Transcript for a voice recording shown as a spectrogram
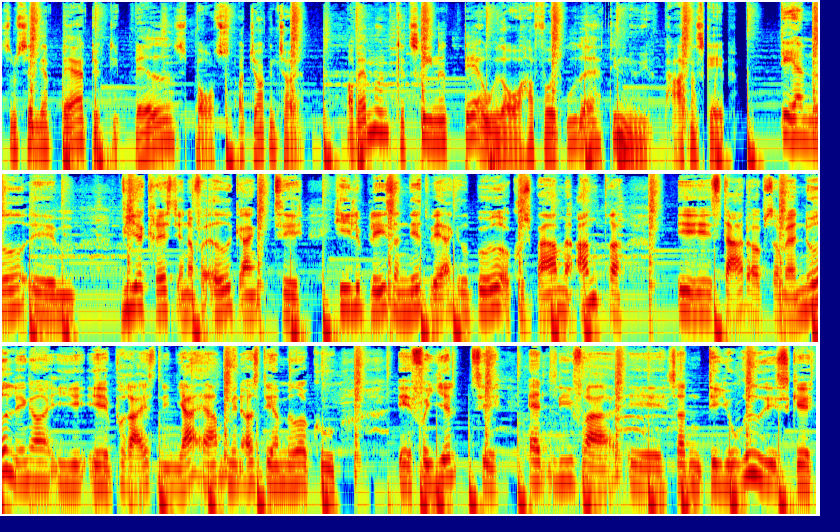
som sælger bæredygtig bade-, sports- og joggingtøj. Og hvad må Katrine derudover har fået ud af det nye partnerskab? Det her med øh, via Christian at få adgang til hele Blazer-netværket, både at kunne spare med andre øh, startups, som er noget længere i, øh, på rejsen, end jeg er, men også det her med at kunne øh, få hjælp til alt lige fra øh, sådan det juridiske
